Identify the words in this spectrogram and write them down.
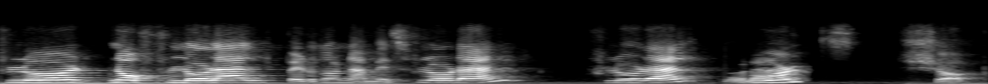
flor, no, floral, perdóname, es floral Floral, Works Shop.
